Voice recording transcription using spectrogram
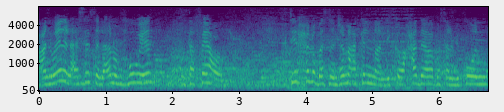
العنوان الأساسي لهم هو التفاعل كثير حلو بس نجمع كلنا اللي حدا مثلا بيكون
